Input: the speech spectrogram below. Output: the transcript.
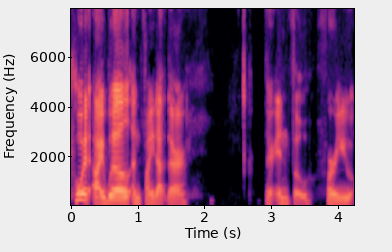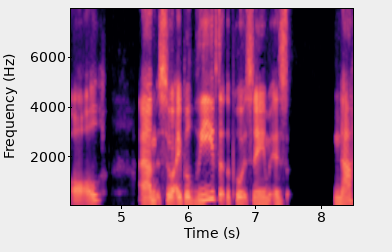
poet, I will and find out their, their info for you all. Um, so I believe that the poet's name is Na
